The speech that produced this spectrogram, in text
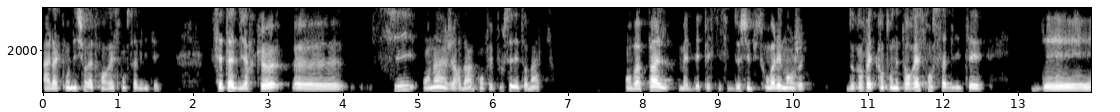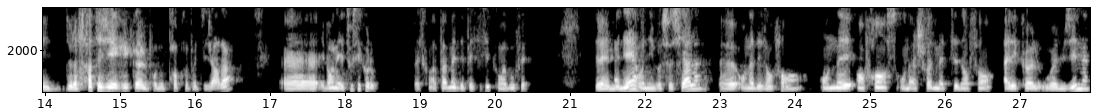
à la condition d'être en responsabilité. C'est-à-dire que si on a un jardin, qu'on fait pousser des tomates, on va pas mettre des pesticides dessus puisqu'on va les manger. Donc en fait, quand on est en responsabilité de la stratégie agricole pour notre propre petit jardin, euh, et ben on est tous écolos, parce qu'on va pas mettre des pesticides qu'on va bouffer. De la même manière, au niveau social, euh, on a des enfants, on est en France, on a le choix de mettre ses enfants à l'école ou à l'usine.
